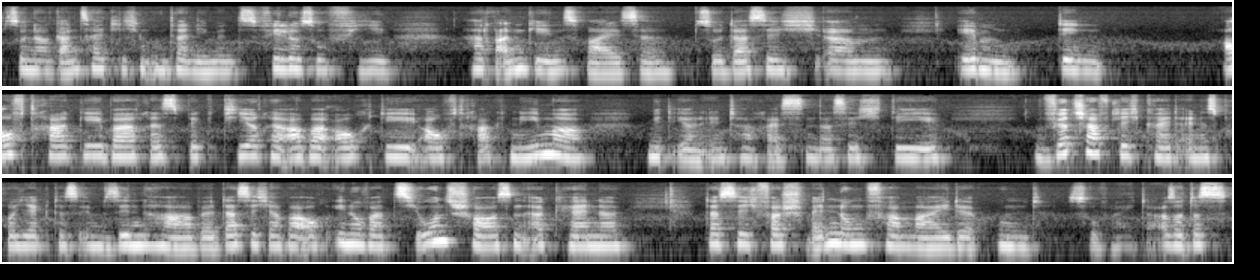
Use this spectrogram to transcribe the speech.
so einer ganzheitlichen Unternehmensphilosophie, Herangehensweise, sodass ich ähm, eben den Auftraggeber respektiere, aber auch die Auftragnehmer mit ihren Interessen, dass ich die Wirtschaftlichkeit eines Projektes im Sinn habe, dass ich aber auch Innovationschancen erkenne, dass ich Verschwendung vermeide und so weiter. Also das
